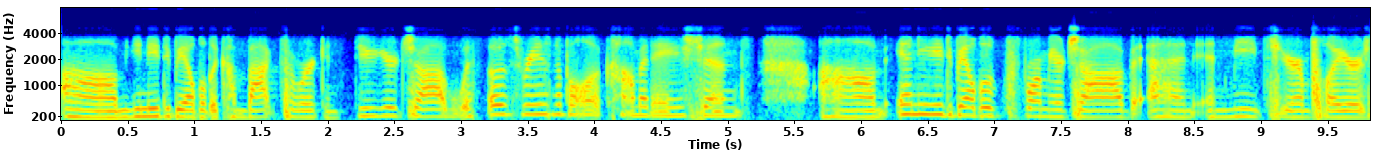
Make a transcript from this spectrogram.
Um, you need to be able to come back to work and do your job with those reasonable accommodations. Um, and you need to be able to perform your job and, and meet your employer's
